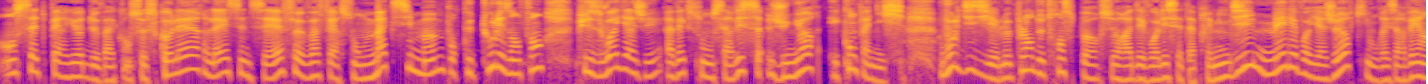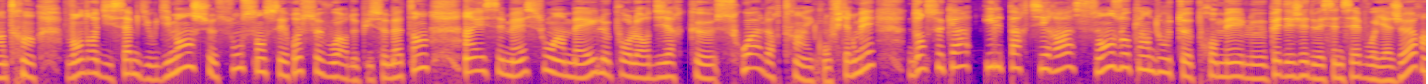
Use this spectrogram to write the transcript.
en cette période de vacances scolaires, la SNCF va faire son maximum pour que tous les enfants puissent voyager avec son service junior et compagnie. Vous le disiez, le plan de transport sera dévoilé cet après-midi, mais les voyageurs qui ont réservé un train vendredi, samedi ou dimanche sont censés recevoir depuis ce matin un SMS ou un mail pour leur dire que soit leur train est confirmé, dans ce cas, il partira sans aucun doute, promet le PDG de SNCF Voyageurs,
